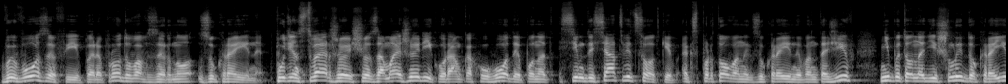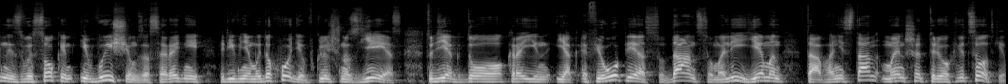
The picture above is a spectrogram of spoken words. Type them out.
вивозив і перепродував зерно з України. Путін стверджує, що за майже рік у рамках угоди понад 70% експортованих з України вантажів, нібито надійшли до країни з високим і вищим за середній рівнями доходів, включно з ЄС, тоді як до країн як Ефіопія, Судан, Сомалі, Ємен та Афганістан менше 3%.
